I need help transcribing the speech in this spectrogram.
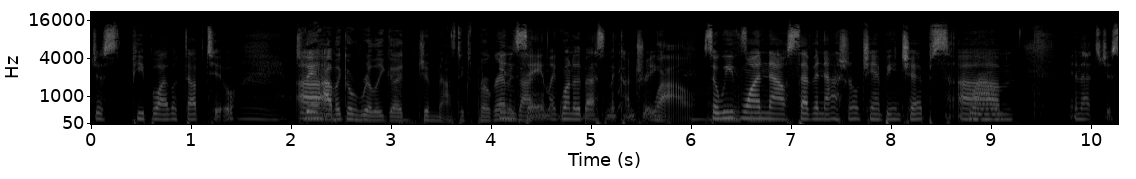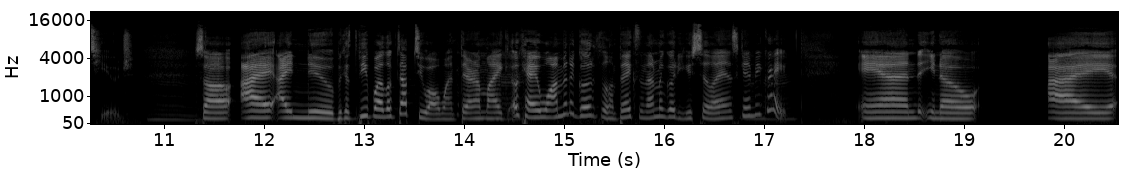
just people I looked up to. Do they Um, have like a really good gymnastics program? Insane, like one of the best in the country. wow. So we've won now seven national championships, um, Wow. and that's just huge. Mm. So I I knew because the people I looked up to all went there. I'm like, Mhm. okay, well I'm gonna go to the Olympics, and then I'm gonna go to UCLA, and it's gonna be great. Mhm. And you know, I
